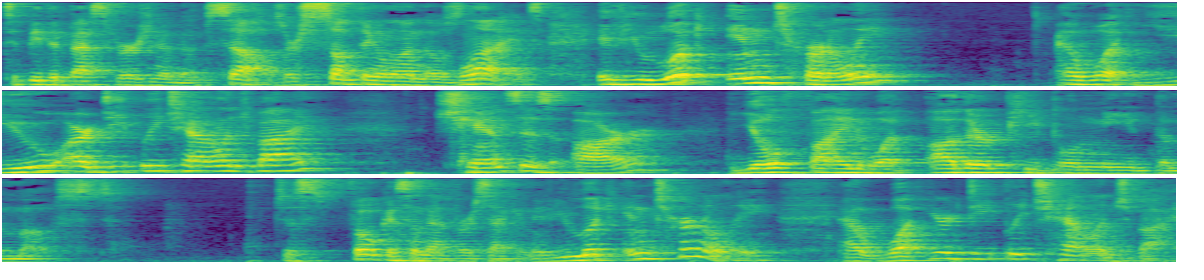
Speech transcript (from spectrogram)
to be the best version of themselves or something along those lines. If you look internally, and what you are deeply challenged by, chances are you'll find what other people need the most. Just focus on that for a second. If you look internally at what you're deeply challenged by,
